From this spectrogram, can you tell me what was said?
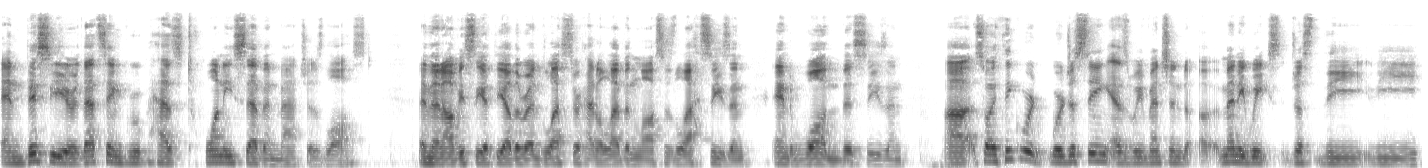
And this year, that same group has 27 matches lost. And then obviously at the other end, Leicester had 11 losses last season and one this season. Uh, so I think we're we're just seeing, as we've mentioned uh, many weeks, just the the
